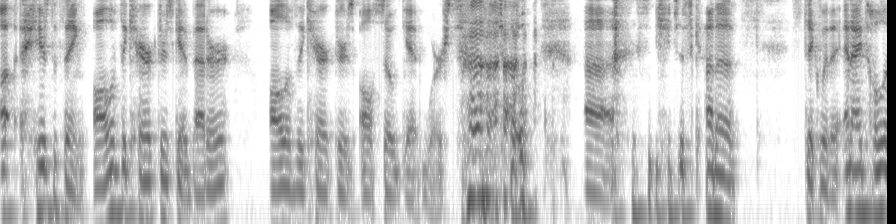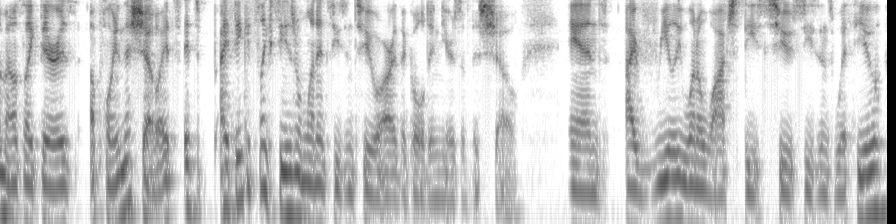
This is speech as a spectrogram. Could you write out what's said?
uh, here's the thing. All of the characters get better. All of the characters also get worse. So uh, you just gotta stick with it. And i told him i was like there is a point in the show. It's it's i think it's like season one and season two are the golden years of this show. And i really want to watch these two seasons with you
